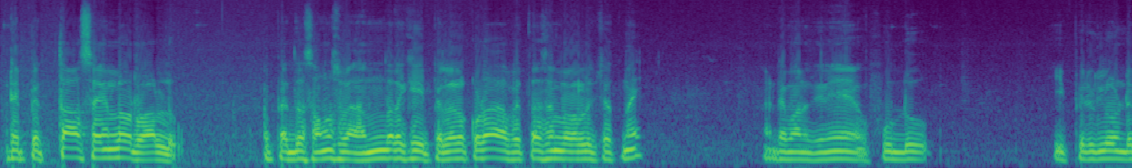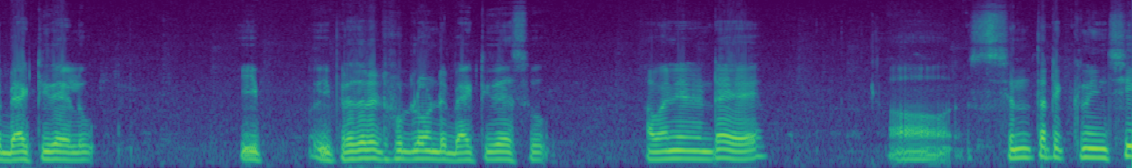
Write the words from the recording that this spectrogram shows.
అంటే పిత్తాశయంలో రాళ్ళు. పెద్ద సమస్య. అందరికీ పిల్లలు కూడా పిత్తాశయంలో రాళ్ళు వచ్చేస్తున్నాయి. అంటే మనం తినే ఫుడ్ ఈ పెరుగులో ఉండే బ్యాక్టీరియాలు ఈ ఈ ప్రెజరేట్ ఫుడ్లో ఉండే బ్యాక్టీరియాస్ అవన్నీ ఏంటంటే సింథటిక్ నుంచి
